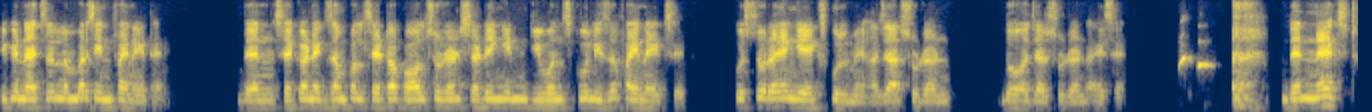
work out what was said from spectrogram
क्योंकि natural numbers infinite है then second example set of all students studying in given school is a finite set कुछ तो रहेंगे एक स्कूल में हज़ार स्टूडेंट दो हज़ार स्टूडेंट ऐसे then next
